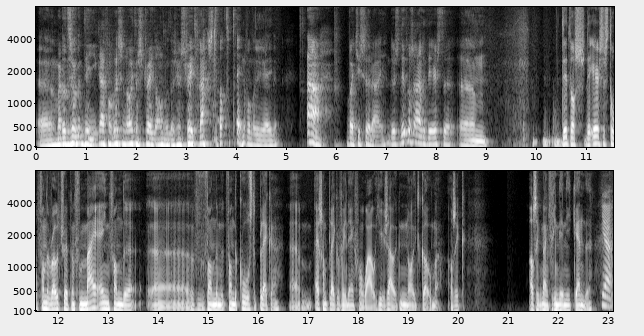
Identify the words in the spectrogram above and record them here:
Eh, maar dat is ook het ding. Je krijgt van Russen nooit een straight antwoord als je een straight vraag stelt op de een of andere reden. Ah, Batje Sarai. Dus dit was eigenlijk de eerste... ehm, dit was de eerste stop van de roadtrip. En voor mij een van de, eh, van de, van de coolste plekken. Eh, echt zo'n plek waarvan je denkt van... Wauw, hier zou ik nooit komen als ik, als ik mijn vriendin niet kende. Ja,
